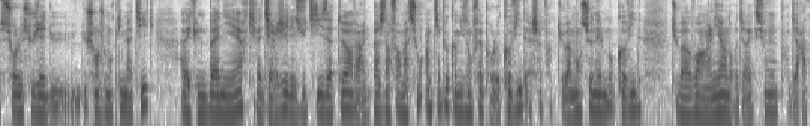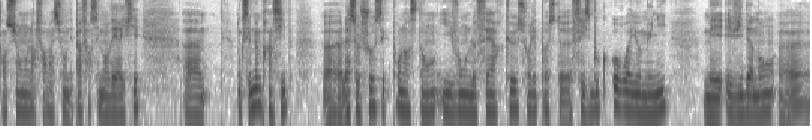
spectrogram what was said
sur le sujet du, changement climatique avec une bannière qui va diriger les utilisateurs vers une page d'information, un petit peu comme ils ont fait pour le Covid. À chaque fois que tu vas mentionner le mot Covid, tu vas avoir un lien de redirection pour dire attention, l'information n'est pas forcément vérifiée. Euh, donc c'est le même principe. Euh, la seule chose, c'est que pour l'instant, ils vont le faire que sur les posts Facebook au Royaume-Uni. Mais évidemment, euh,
